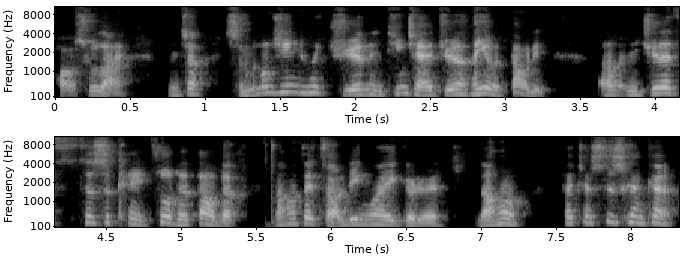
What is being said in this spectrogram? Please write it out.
跑出来，你知道什么东西你会觉得你听起来觉得很有道理，呃，你觉得这是可以做得到的，然后再找另外一个人，然后大家试试看看，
